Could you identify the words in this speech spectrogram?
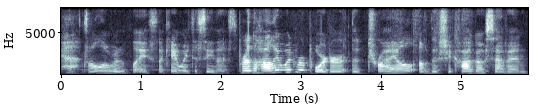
Yeah, it's all over the place. I can't wait to see this. Per the Hollywood Reporter, the trial of the Chicago Seven,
